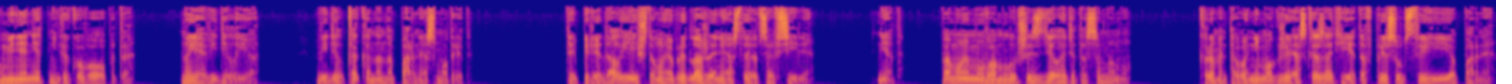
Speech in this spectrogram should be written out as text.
У меня нет никакого опыта, но я видел ее. Видел, как она на парня смотрит. Ты передал ей, что мое предложение остается в силе? Нет. По-моему, вам лучше сделать это самому. Кроме того, не мог же я сказать ей это в присутствии ее парня.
